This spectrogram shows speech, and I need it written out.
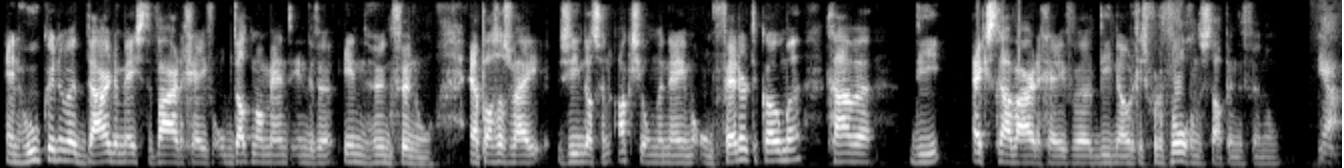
En hoe kunnen we daar de meeste waarde geven op dat moment in, de, in hun funnel? En pas als wij zien dat ze een actie ondernemen om verder te komen, gaan we die extra waarde geven die nodig is voor de volgende stap in de funnel. Ja,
